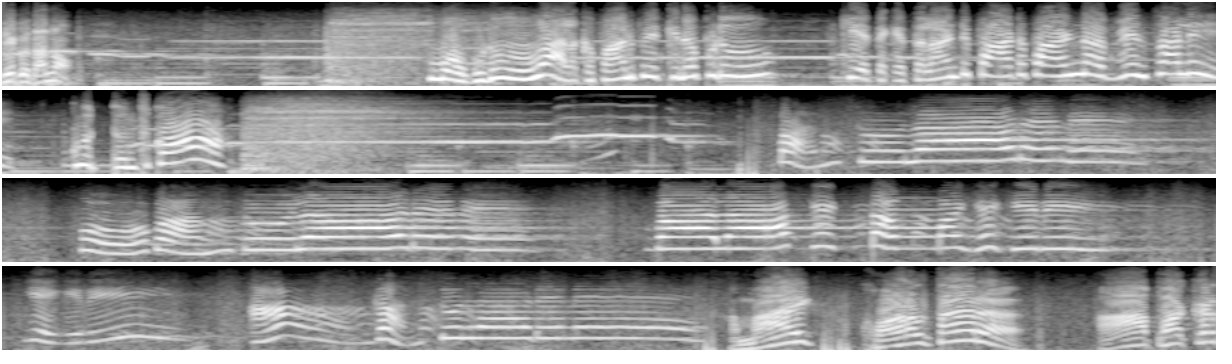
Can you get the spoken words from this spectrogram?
నీకు దన్నం. మొగుడు అలకపాలు పెక్కినప్పుడు కితకిత లాంటి పాట పాడి నవ్వించాలి. గుర్తుంచుకో. బంతులాడనే ఓ బంతులాడనే బాలా కిట్టమ్మ ఎగిరి ఎగిరి ఆ గంతులాడనే. అమ్మాయి కోడలుతారు ఆ పక్కన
